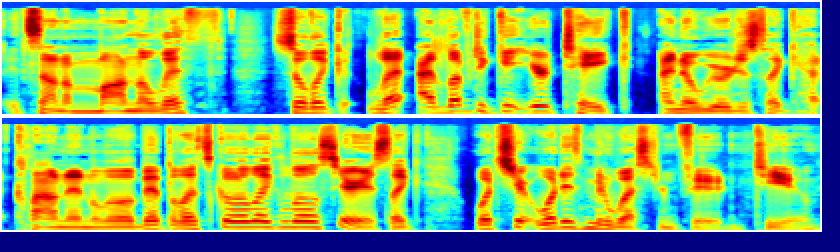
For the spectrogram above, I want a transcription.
It's not a monolith. So like, let, I'd love to get your take. I know we were just like clowning a little bit, but let's go like a little serious. Like, what's your what is Midwestern food to you?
